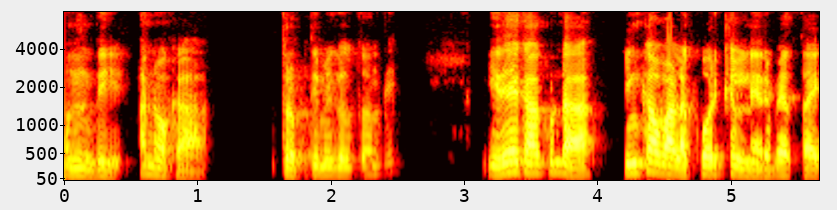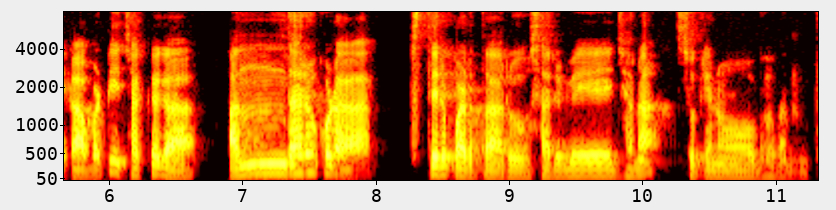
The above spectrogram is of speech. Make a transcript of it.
ఉంది అని ఒక తృప్తి మిగులుతుంది. ఇదే కాకుండా ఇంకా వాళ్ళ కోరికలు నెరవేరుతాయి కాబట్టి చక్కగా అందరూ కూడా స్థిరపడతారు. సర్వే జన సుఖినో భవంతు.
